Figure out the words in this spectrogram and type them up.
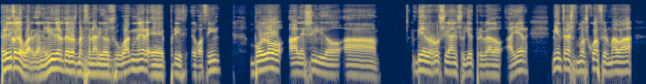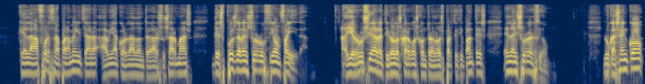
Periódico de Guardian, el líder de los mercenarios Wagner, eh, Prigozhin, voló al exilio a Bielorrusia en su jet privado ayer, mientras Moscú afirmaba que la fuerza paramilitar había acordado entregar sus armas después de la insurrección fallida. Ayer Rusia retiró los cargos contra los participantes en la insurrección. Lukashenko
